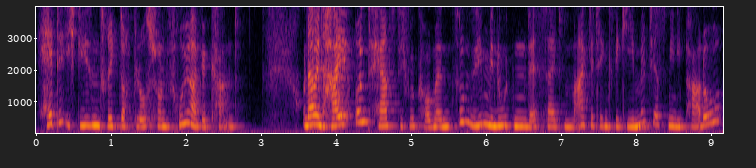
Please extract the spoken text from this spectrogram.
hätte ich diesen Trick doch bloß schon früher gekannt. Und damit hi und herzlich willkommen zum 7 Minuten Website Marketing Quickie mit Jasmini Pardo.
